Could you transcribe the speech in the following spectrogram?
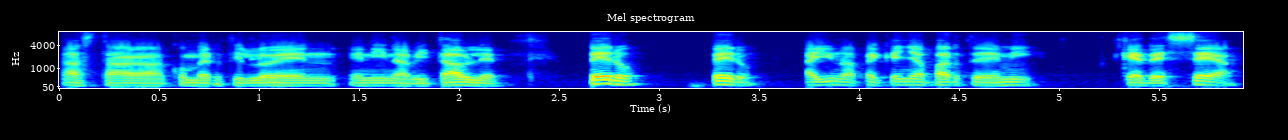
hasta convertirlo en, en inhabitable. Pero, pero, hay una pequeña parte de mí que desea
